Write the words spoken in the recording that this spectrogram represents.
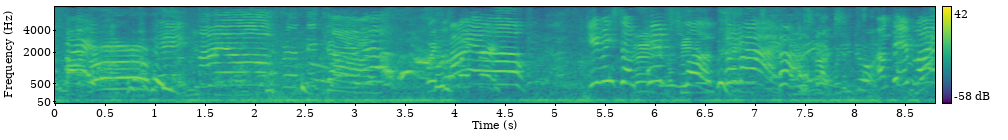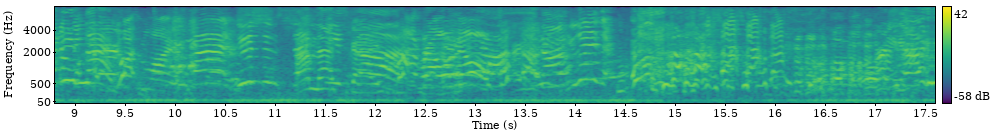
Just. Okay, smile for the. Wait, who's smile? Give me some pips, look. Come on. Okay, Wendy's next. Button line. Come on, do some sexy I'm next, guys. Not Raul, no. You guys are. Guys?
